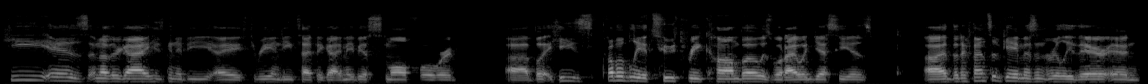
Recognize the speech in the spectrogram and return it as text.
he is another guy. He's going to be a three and D type of guy, maybe a small forward. Uh, but he's probably a 2 3 combo, is what I would guess he is. Uh, the defensive game isn't really there, and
